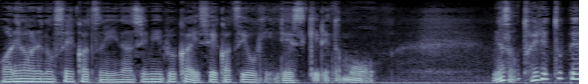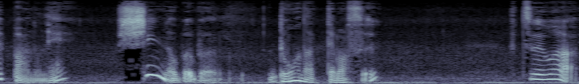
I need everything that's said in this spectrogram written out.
我々の生活に馴染み深い生活用品ですけれども、皆さんトイレットペーパーのね、芯の部分どうなってます？通は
